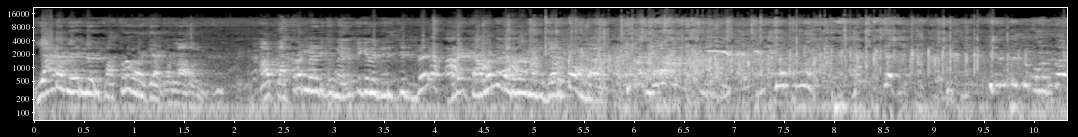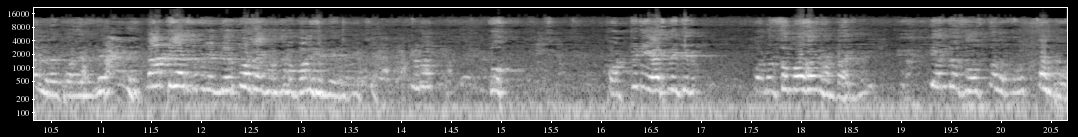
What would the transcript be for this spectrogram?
ഇയാളുടെ പേരിൽ ഒരു പത്രം ഇറക്കിയാൽ കൊള്ളാവുന്നു ആ പത്രം മേടിച്ച് നിലത്തിങ്ങനെ തിരിച്ചിട്ട് അവിടെ കവന്ന് കിടന്നാൽ മതി ഗർഭം ഉണ്ടാവും. നാട്ടുകാർക്ക് മുഴുവൻ ഗർഭോട്ടായി കൊടുക്കുന്ന എടാ, ഓ, പട്ടിണിയായിരുന്നെങ്കിലും മനസ്സമാധാനം ഉണ്ടായിരുന്നു. എന്റെ സ്വസ്ഥത മൊത്തം പോയി.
